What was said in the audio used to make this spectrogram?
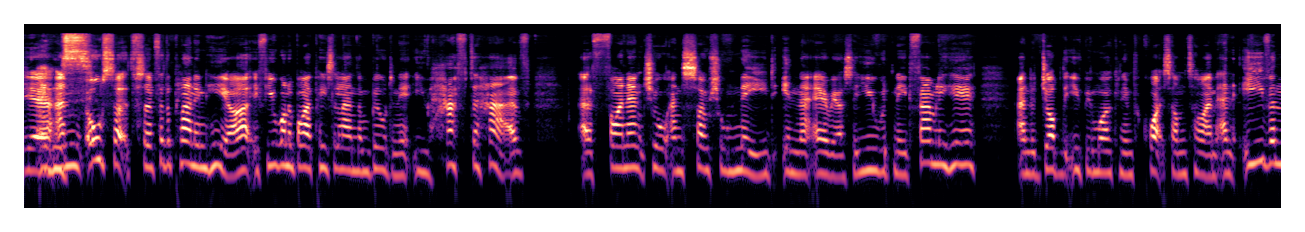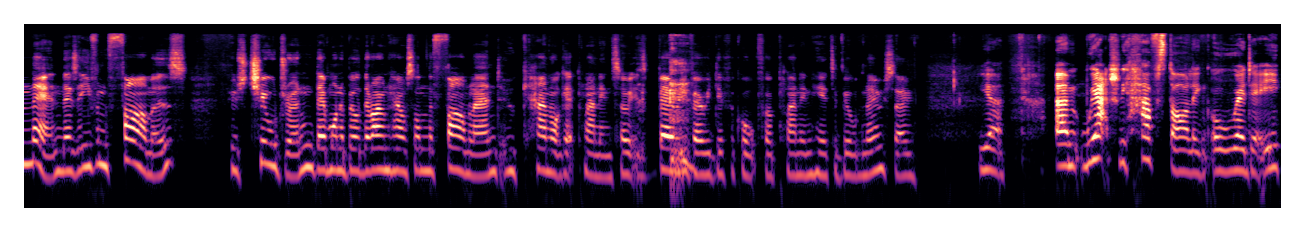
Yeah, And and also, so for the planning here, if you want to buy a piece of land and building it, you have to have a financial and social need in that area. So you would need family here and a job that you've been working in for quite some time. And even then, there's even farmers whose children then want to build their own house on the farmland who cannot get planning. So it's very, very difficult for planning here to build new. So yeah. Um, we actually have Starlink already,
